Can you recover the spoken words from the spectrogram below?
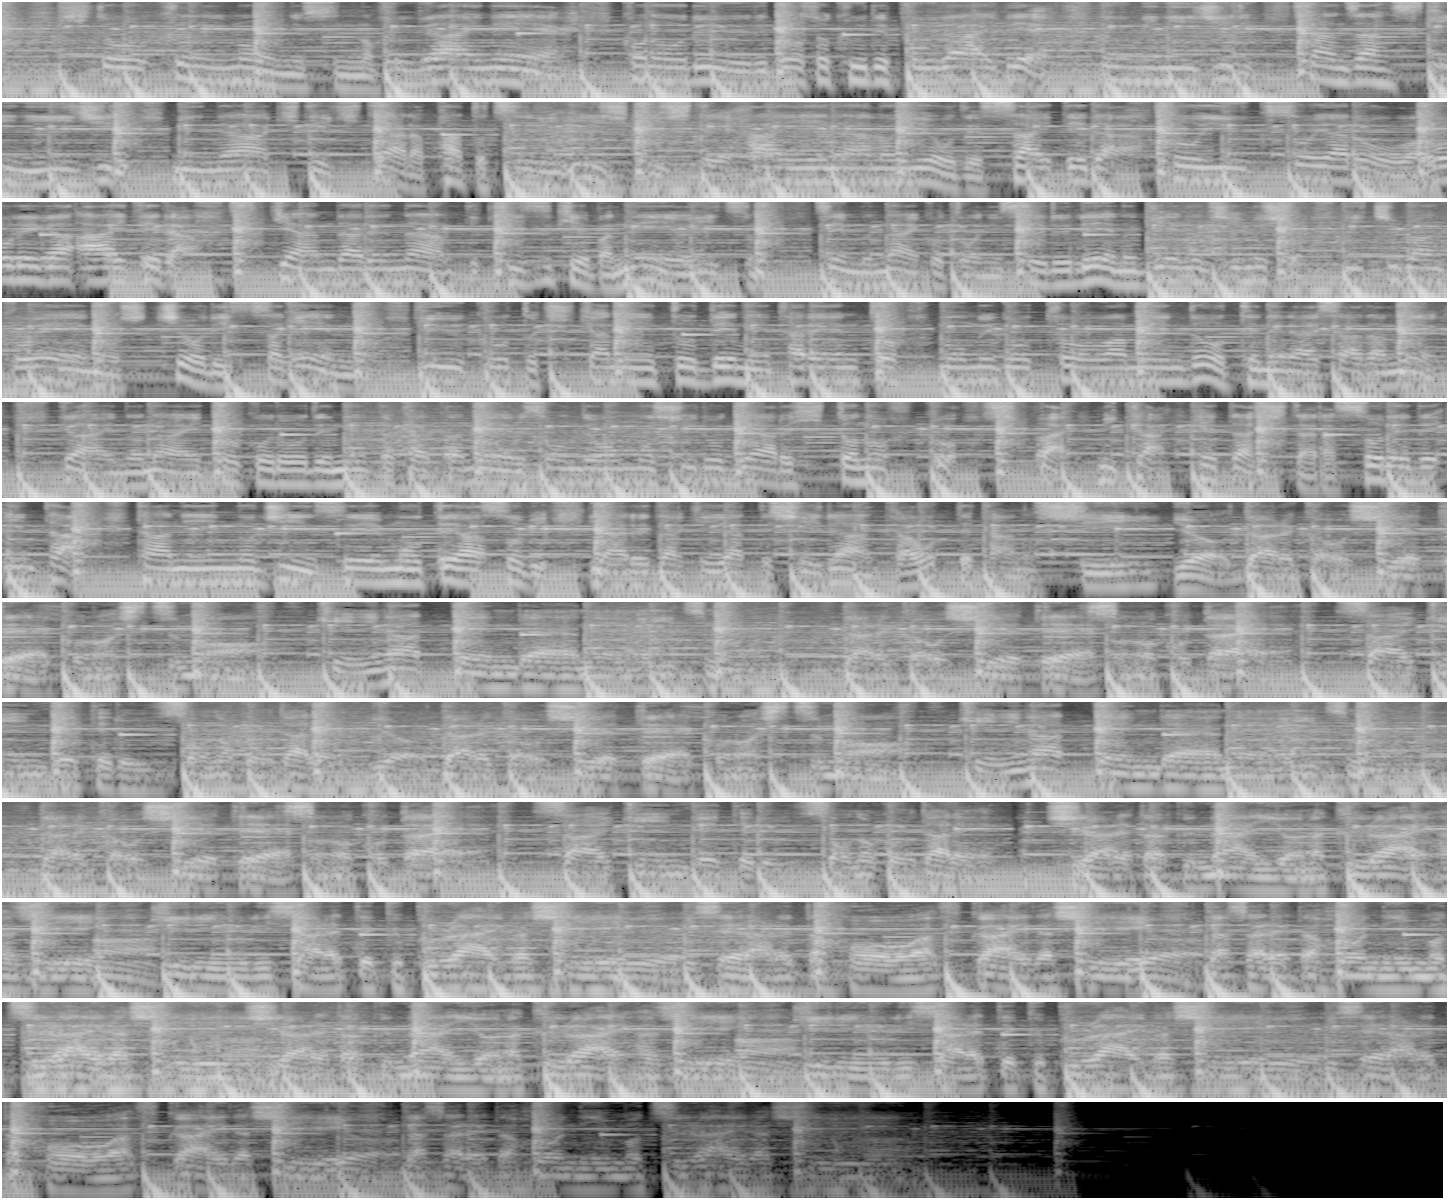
人を食いもんにすんの不甲斐ね。えこのルール土足でプライベート。海にいじり散々好きにいじりみんな飽きてきたらパッと次意識して。ハイエナのようで最低だ。そういうクソ野郎は俺が相手だ。スキャンダルなんて気づけばねえよいつも。全部ないことにする例の芸能事務所。一番怖えの視聴率下げんの。言うこと聞かねえと出ねえ。タレント揉め事は面倒って狙い定める害のないところでネタ固めるそんで面白がる人の不幸失敗。未回下手したらそれで引退。他人の人生もてあそび。やるだけやって知らん顔って楽しい。よ誰か教えて。この質問。気になってんだよねいつも。誰か教えて。その答え。最近。てるその子誰？よ誰か教えてこの質問。気になってんだよねいつも。誰か教えてその答え。最近その子誰？知られたくないような暗い恥。切り売りされてくプライバシー。見せられた方は不快だし。出された本人も辛いらしい。知られたくないような暗い恥。切り売りされてくプライバシー。見せられた方は不快だし。出された本人も辛いらしい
